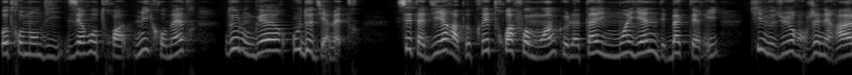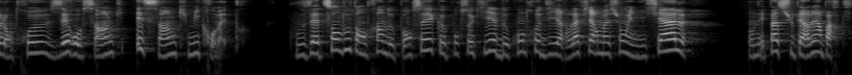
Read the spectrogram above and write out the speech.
autrement dit 0,3 micromètres, de longueur ou de diamètre, c'est-à-dire à peu près 3 fois moins que la taille moyenne des bactéries, qui mesure en général entre 0,5 et 5 micromètres. Vous êtes sans doute en train de penser que pour ce qui est de contredire l'affirmation initiale, on n'est pas super bien parti.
